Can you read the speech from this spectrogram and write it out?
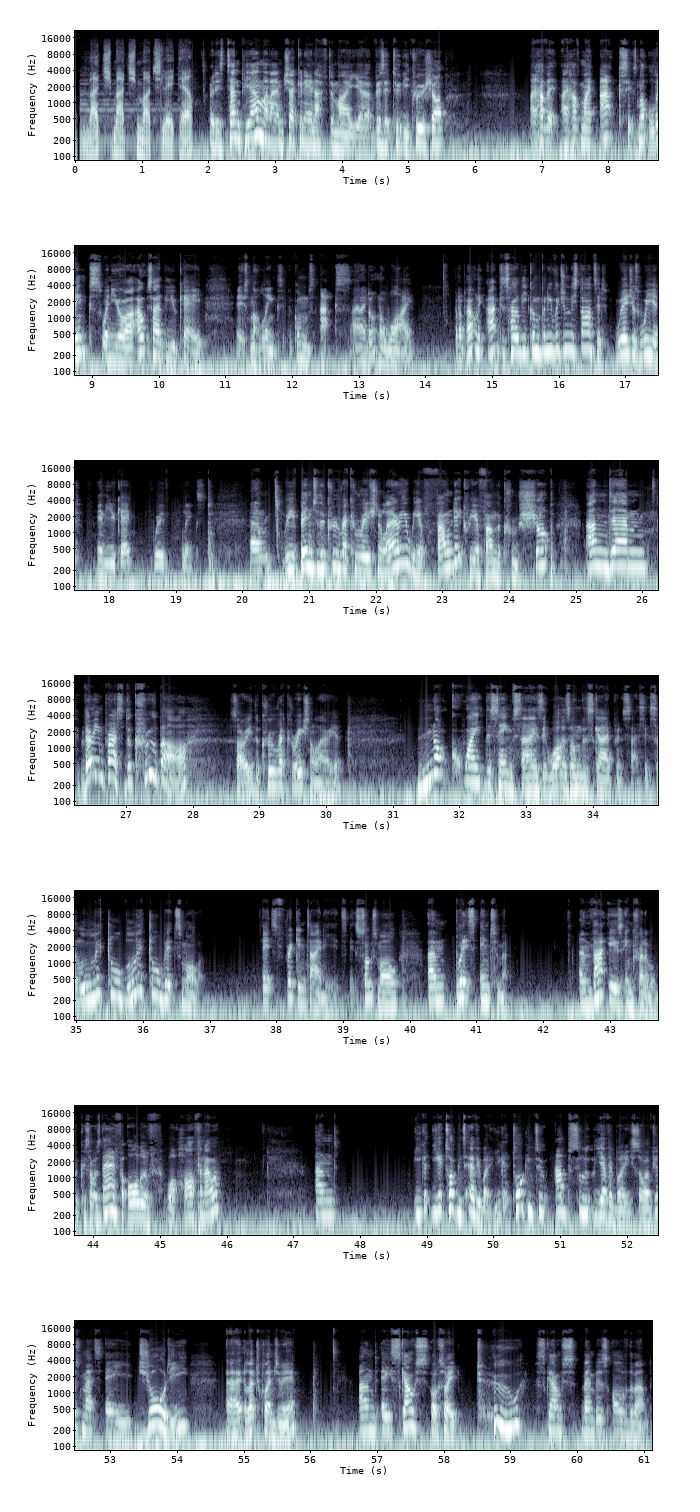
Much, much, much later. It is 10 p.m. and I am checking in after my uh, visit to the crew shop. I have it. I have my axe. It's not Lynx. When you are outside the UK, it's not Lynx. It becomes axe, and I don't know why. But apparently, axe is how the company originally started. We're just weird in the UK with Lynx. Um, we've been to the crew recreational area. We have found it. We have found the crew shop, and um, very impressed. The crew bar, sorry, the crew recreational area not quite the same size it was on the Sky Princess. It's a little, little bit smaller. It's freaking tiny. It's, it's so small, um, but it's intimate. And that is incredible because I was there for all of, what, half an hour? And you get, you get talking to everybody. You get talking to absolutely everybody. So I've just met a Geordie uh, electrical engineer and a Scouse, oh sorry, two Scouse members of the band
